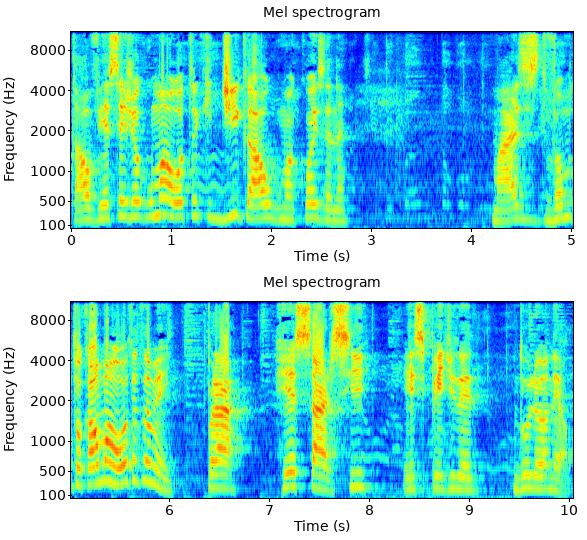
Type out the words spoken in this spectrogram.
Talvez seja alguma outra que diga alguma coisa, né? Mas vamos tocar uma outra também para ressarcir esse pedido do Leonel.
